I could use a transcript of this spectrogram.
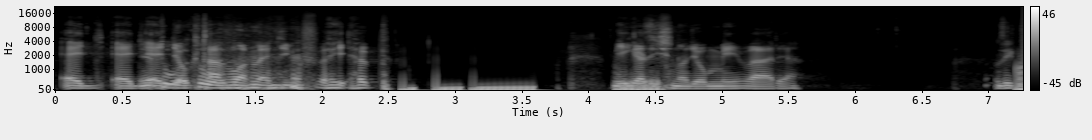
egy, egy, egy túl- oktávval megyünk följebb. Még ez is nagyon mély, várjál. Az x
